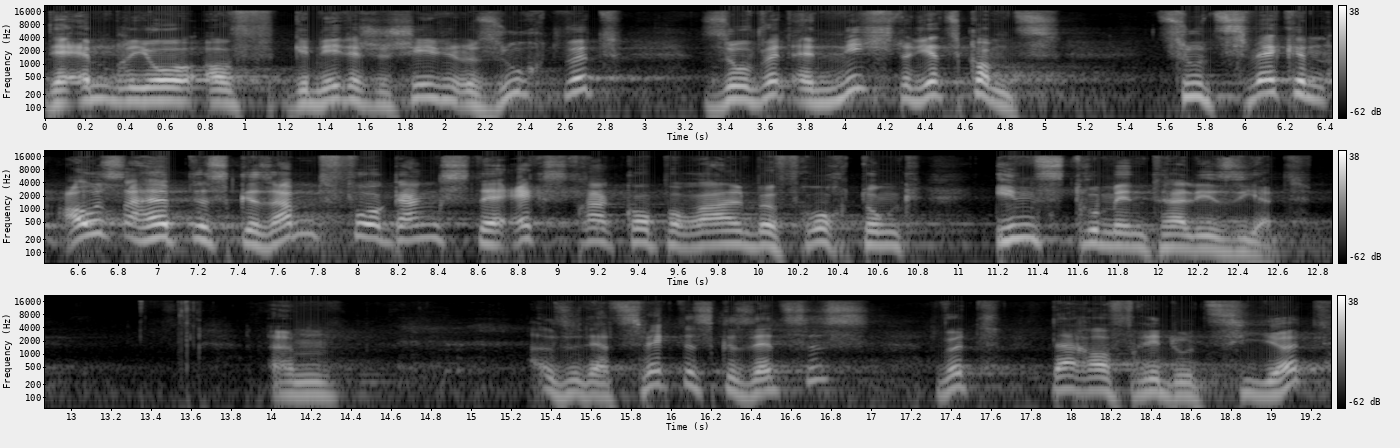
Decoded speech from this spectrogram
der Embryo auf genetische Schäden untersucht wird, so wird er nicht, und jetzt kommt's, zu Zwecken außerhalb des Gesamtvorgangs der extrakorporalen Befruchtung instrumentalisiert. Ähm, also der Zweck des Gesetzes wird darauf reduziert,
